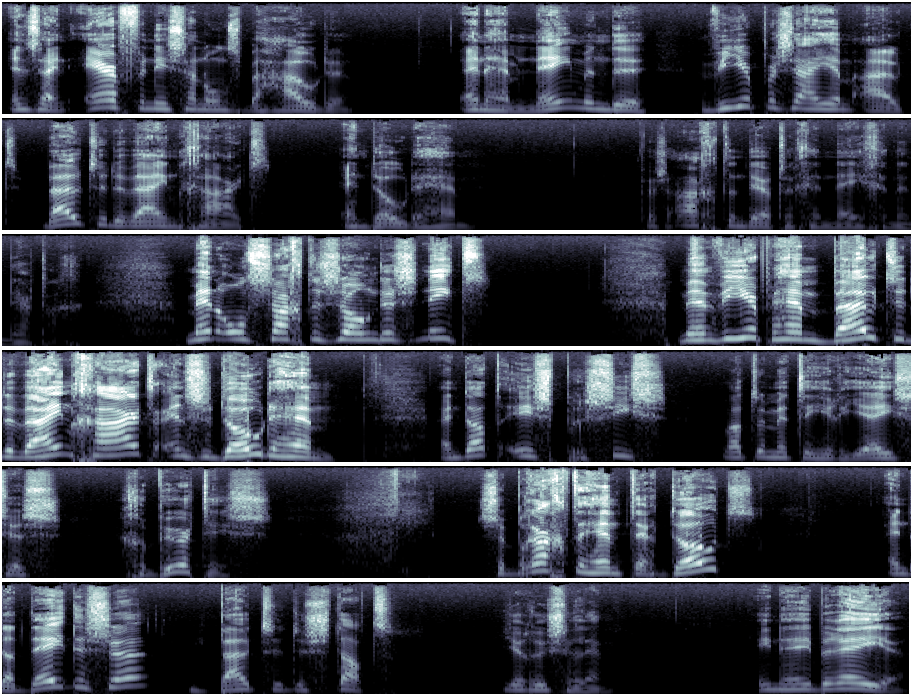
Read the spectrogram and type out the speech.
en zijn erfenis aan ons behouden. En hem nemende, wierpen zij hem uit, buiten de wijngaard, en doden hem. Vers 38 en 39. Men ontzag de zoon dus niet. Men wierp hem buiten de wijngaard en ze doden hem. En dat is precies wat er met de Heer Jezus gebeurd is. Ze brachten hem ter dood en dat deden ze buiten de stad, Jeruzalem. In Hebreeën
